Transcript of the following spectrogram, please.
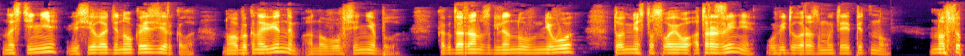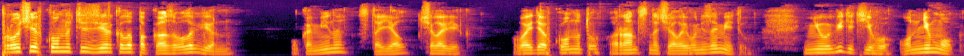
На стене висело одинокое зеркало, но обыкновенным оно вовсе не было. Когда Ран взглянул в него, то вместо своего отражения увидел размытое пятно. Но все прочее в комнате зеркало показывало верно. У камина стоял человек. Войдя в комнату, Ранд сначала его не заметил. Не увидеть его он не мог.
